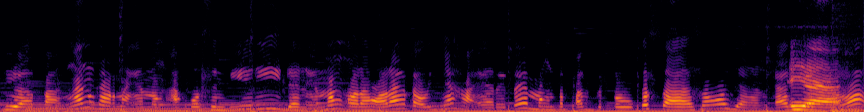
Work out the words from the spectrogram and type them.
di lapangan karena emang aku sendiri dan emang orang-orang taunya HR itu emang tempat betul kesah. So jangan kaget yeah. kalau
